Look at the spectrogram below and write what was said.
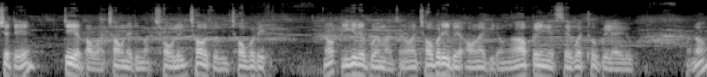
ဖြစ်တယ်1ရဲ့ပါဝါ6နဲ့ဒီမှာ6လေး6ဆိုပြီး6ပရိတ်เนาะပြီးခဲ့တဲ့ပွဲမှာကျွန်တော်က6ပရိပဲအောင်လိုက်ပြီးတော့9ပိန်းနဲ့10ခွက်ထုတ်ပေးလိုက်လို့ပေါ့နော်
